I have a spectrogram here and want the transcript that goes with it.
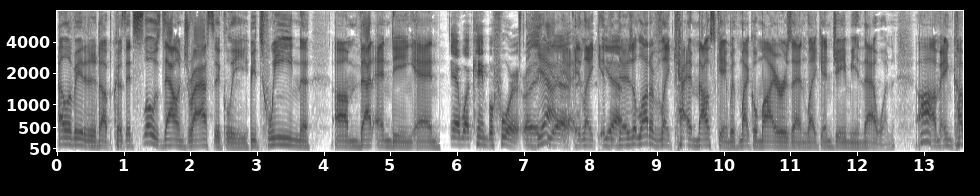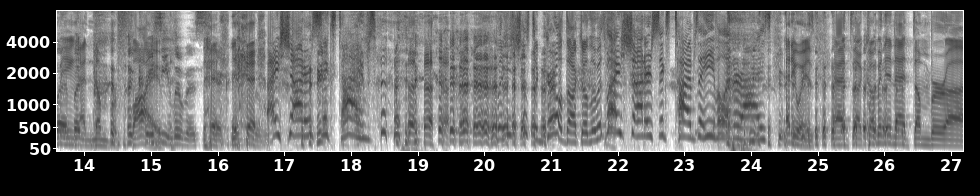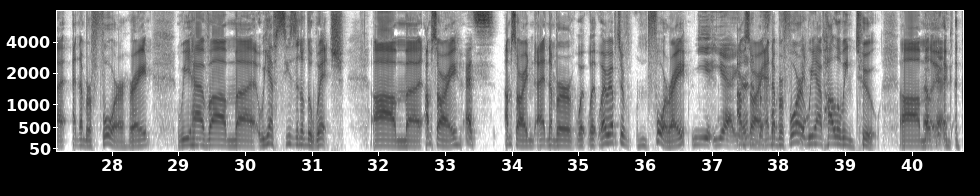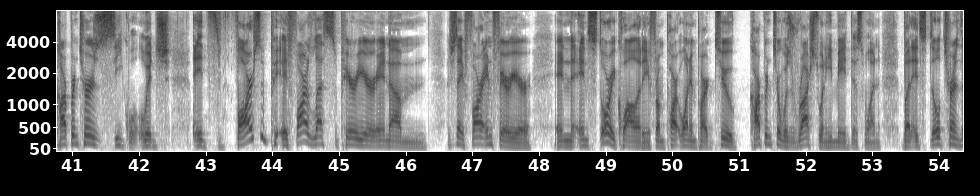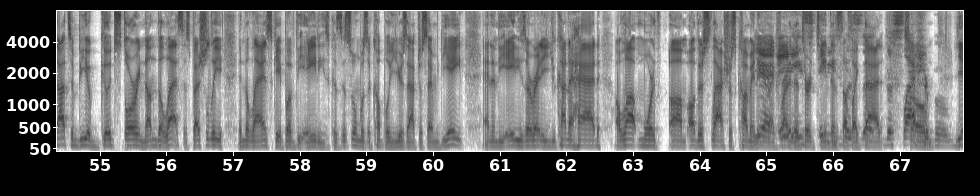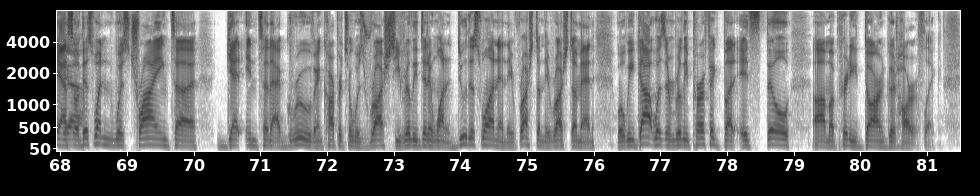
elevated it up because it slows down drastically between um, that ending and Yeah, what came before it, right? yeah, it- like Yeah. there's a lot of like cat and mouse game with Michael Myers and like and Jamie in that one. Um, and coming but- at number five, Crazy Loomis. Yeah, Yeah, Loomis. I shot her six times. but she's just a girl, Dr. Lewis. But I shot her six times, the evil in her eyes. Anyways, at uh, coming in at number uh, at number four, right? We have um uh, we have Season of the Witch. Um, uh, I'm sorry. That's I'm sorry. At number, what, what, what are we up to? Four, right? yeah. I'm sorry. At number four, Yeah. we have Halloween Two, um, Okay. a, a Carpenter's sequel, which it's far supe- it's far less superior in um, I should say far inferior in in story quality from part one and part two. Carpenter was rushed when he made this one, but it still turns out to be a good story nonetheless, especially in the landscape of the 80s, because this one was a couple of years after 78. And in the 80s already, you kind of had a lot more um, other slashers coming in, Yeah, like Friday 80s the 13th and stuff like the- that. the slasher So, boom. Yeah, so this one was trying to get into that groove, and Carpenter was rushed. He really didn't want to do this one, and they rushed him. They rushed him, and what we got wasn't really perfect, but it's still um, a pretty darn good horror flick.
